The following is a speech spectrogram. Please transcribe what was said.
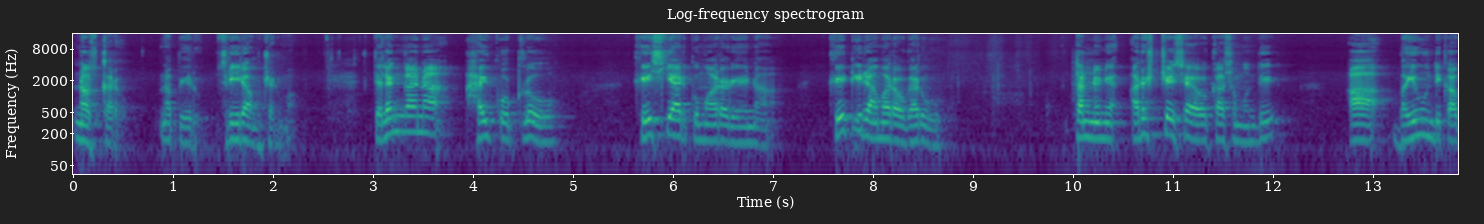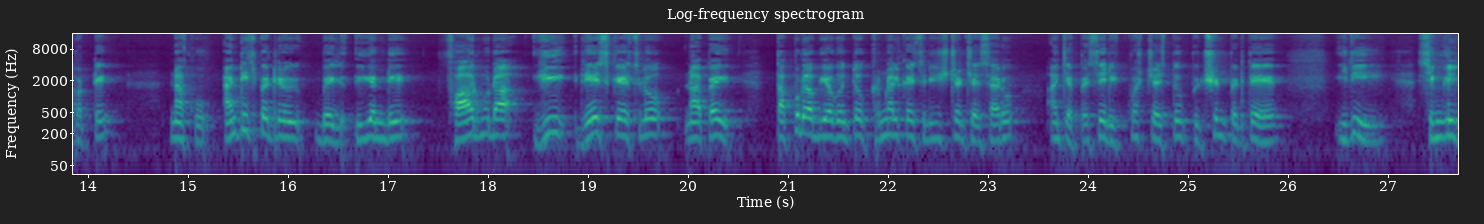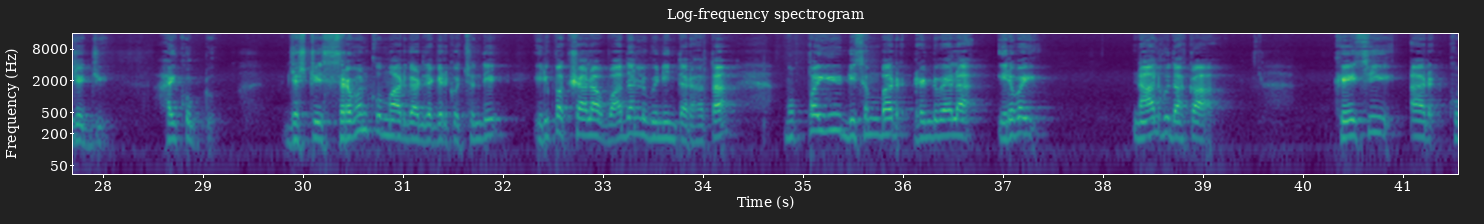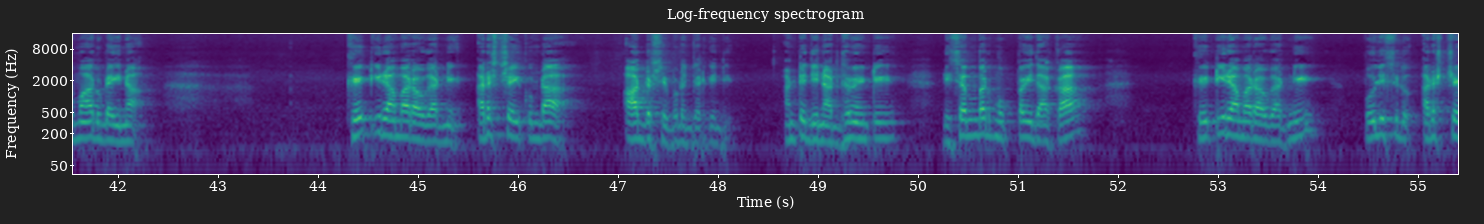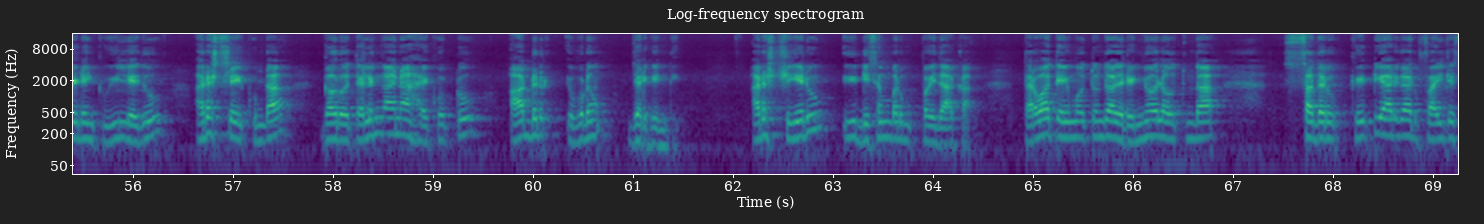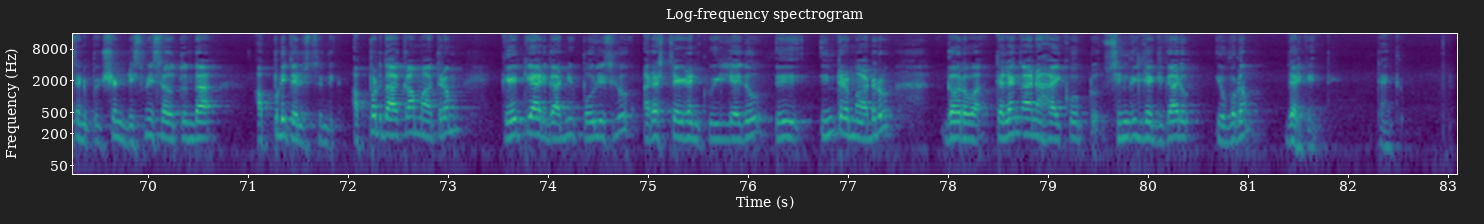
నమస్కారం. నా పేరు శ్రీరామ్ శర్మ. తెలంగాణ హైకోర్టులో కేసీఆర్ కుమారుడు అయిన కేటీ రామారావు గారు తనని అరెస్ట్ చేసే అవకాశం ఉంది. ఆ భయం ఉంది కాబట్టి నాకు యాంటిసిపేటరీ బెయిల్ ఇవ్వండి ఫార్ములా ఈ రేస్ కేసులో నాపై తప్పుడు అభియోగంతో క్రిమినల్ కేసు రిజిస్టర్ చేశారు అని చెప్పేసి రిక్వెస్ట్ చేస్తూ పిటిషన్ పెడితే ఇది single judge high court justice Shravan Kumar గారి దగ్గరికి వచ్చింది. ఇరుపక్షాల వాదనలు వినిన తర్వాత ముప్పై డిసెంబర్ రెండు వేల ఇరవై నాలుగు దాకా కేసీఆర్ కుమారుడైన కేటీ రామారావు గారిని అరెస్ట్ చేయకుండా ఆర్డర్స్ ఇవ్వడం జరిగింది. అంటే దీని అర్థం ఏంటి? డిసెంబర్ ముప్పై దాకా కేటీ రామారావు గారిని పోలీసులు అరెస్ట్ చేయడానికి వీల్లేదు. అరెస్ట్ చేయకుండా గౌరవ తెలంగాణ హైకోర్టు ఆర్డర్ ఇవ్వడం జరిగింది. అరెస్ట్ చేయరు ఈ డిసెంబర్ ముప్పై దాకా. తర్వాత ఏమవుతుందో అది రెన్యువల్ అవుతుందా సదరు కేటీఆర్ గారు ఫైల్ చేసిన పిటిషన్ డిస్మిస్ అవుతుందా అప్పుడు తెలుస్తుంది. అప్పటిదాకా మాత్రం కేటీఆర్ గారిని పోలీసులు అరెస్ట్ చేయడానికి వీల్లేదు. ఈ ఇంటర్ ఆర్డరు గౌరవ తెలంగాణ హైకోర్టు సింగిల్ జడ్జి గారు ఇవ్వడం జరిగింది. Thank you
